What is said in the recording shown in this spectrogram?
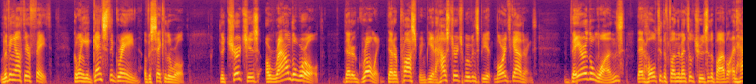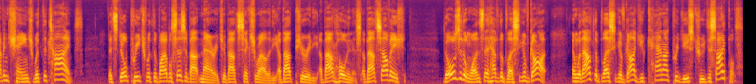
living out their faith, going against the grain of a secular world. The churches around the world that are growing, that are prospering, be it house church movements, be it large gatherings, they are the ones that hold to the fundamental truths of the Bible and haven't changed with the times, that still preach what the Bible says about marriage, about sexuality, about purity, about holiness, about salvation. Those are the ones that have the blessing of God. And without the blessing of God, you cannot produce true disciples.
